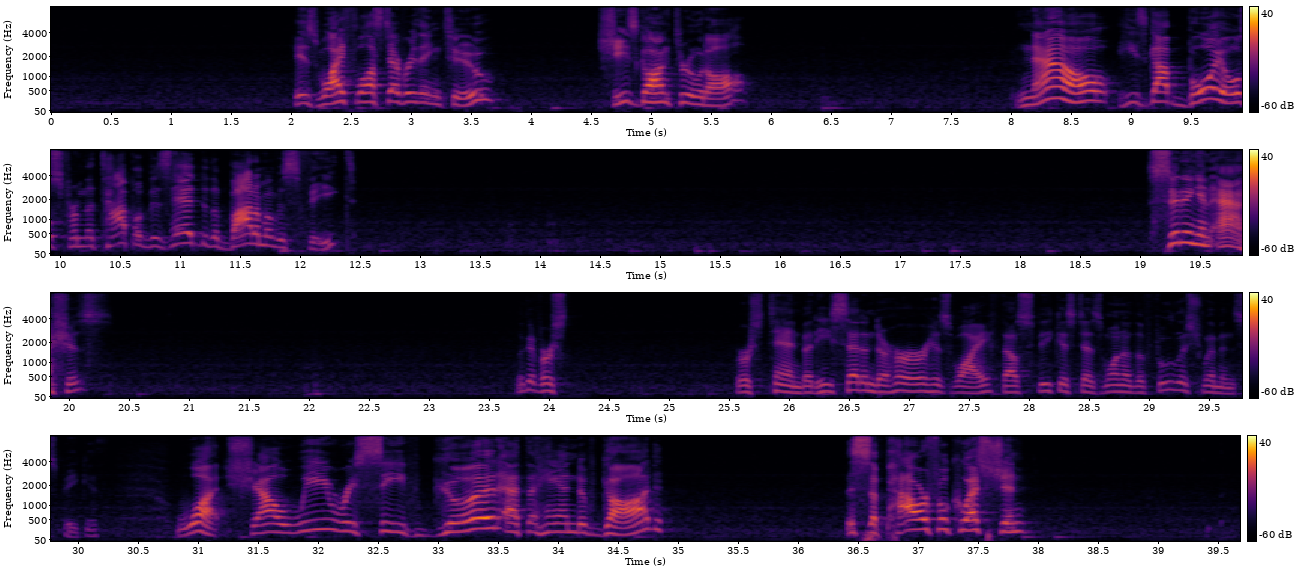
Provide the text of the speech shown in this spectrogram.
His wife lost everything too. She's gone through it all. Now he's got boils from the top of his head to the bottom of his feet. Sitting in ashes. Look at verse verse 10. But he said unto her, his wife, Thou speakest as one of the foolish women speaketh. What? Shall we receive good at the hand of God? This is a powerful question.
